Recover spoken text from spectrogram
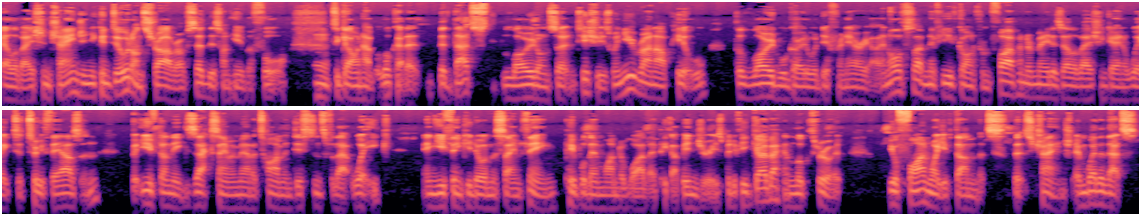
elevation change. And you can do it on Strava. I've said this on here before mm. to go and have a look at it. But that's load on certain tissues. When you run uphill, the load will go to a different area. And all of a sudden, if you've gone from 500 meters elevation gain a week to 2000, but you've done the exact same amount of time and distance for that week, and you think you're doing the same thing, people then wonder why they pick up injuries. But if you go back and look through it, you'll find what you've done that's that's changed. And whether that's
